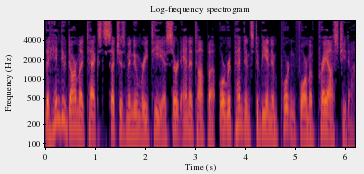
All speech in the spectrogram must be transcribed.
The Hindu Dharma texts such as Manusmriti assert anutapa, or repentance to be an important form of prayaschita.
